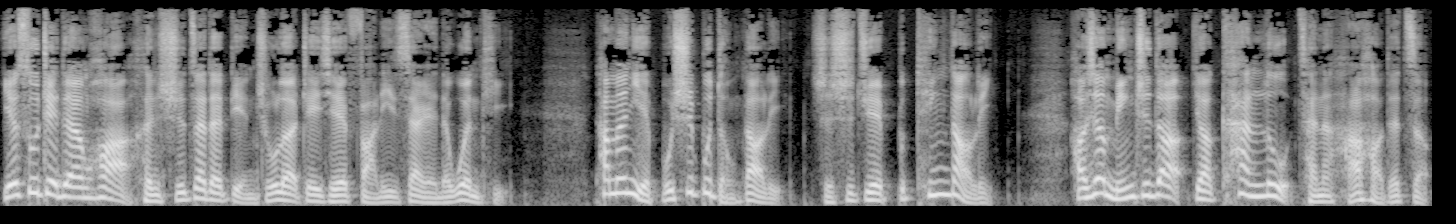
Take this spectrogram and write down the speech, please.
耶稣这段话很实在的点出了这些法利赛人的问题，他们也不是不懂道理，只是却不听道理，好像明知道要看路才能好好的走，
